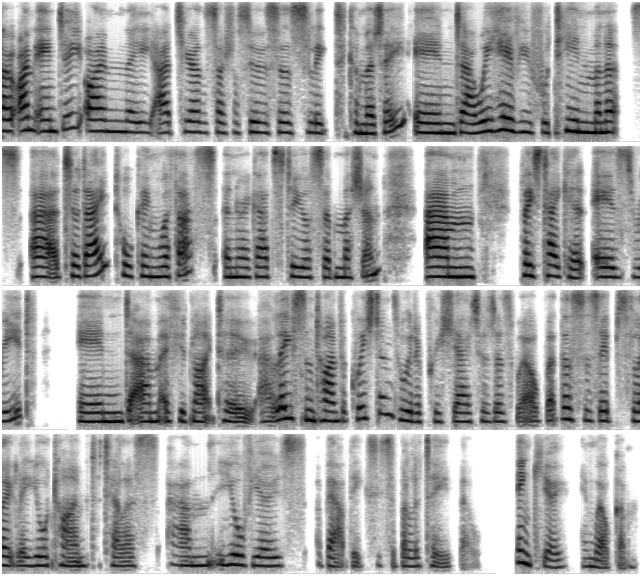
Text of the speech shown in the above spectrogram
so I'm Angie. I'm the uh, chair of the Social Services Select Committee, and uh, we have you for 10 minutes uh, today talking with us in regards to your submission. Um, please take it as read, and um, if you'd like to uh, leave some time for questions, we'd appreciate it as well. But this is absolutely your time to tell us um, your views about the accessibility bill. Thank you and welcome.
